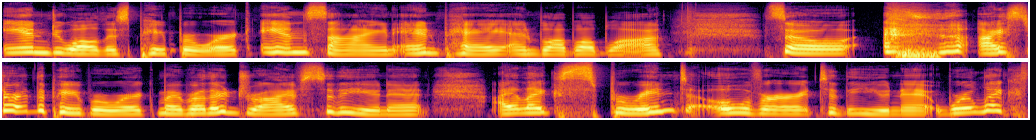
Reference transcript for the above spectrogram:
and do all this paperwork and sign and pay and blah blah blah. So I start the paperwork. My brother drives to the unit. I like sprint over to the unit. We're like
